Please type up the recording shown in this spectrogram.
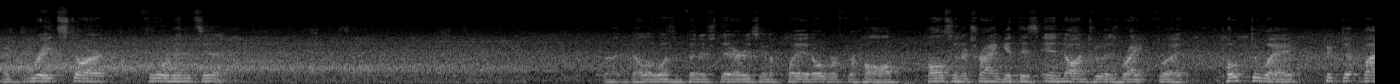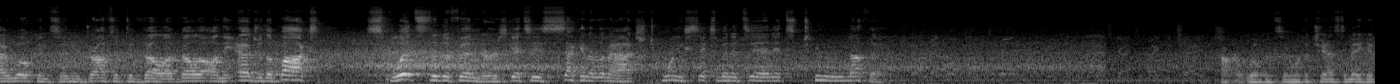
A great start four minutes in. But Vela wasn't finished there. He's going to play it over for Hall. Hall's going to try and get this end onto his right foot. Poked away, picked up by Wilkinson, who drops it to Vela. Vela on the edge of the box, splits the defenders, gets his second of the match. 26 minutes in, it's 2 nothing. Connor Wilkinson with a chance to make it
